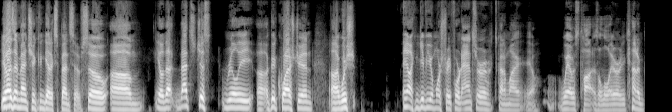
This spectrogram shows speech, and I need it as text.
you know as i mentioned can get expensive. So um, you know that that's just really a good question. I wish you know i can give you a more straightforward answer. It's kind of my you know way i was taught as a lawyer. You kind of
